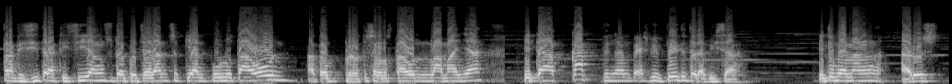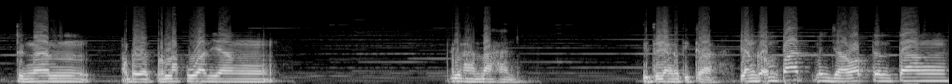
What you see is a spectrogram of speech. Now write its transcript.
tradisi-tradisi yang sudah berjalan sekian puluh tahun atau beratus-ratus tahun lamanya kita cut dengan PSBB itu tidak bisa. Itu memang harus dengan apa ya perlakuan yang perlahan-lahan. Itu yang ketiga. Yang keempat menjawab tentang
